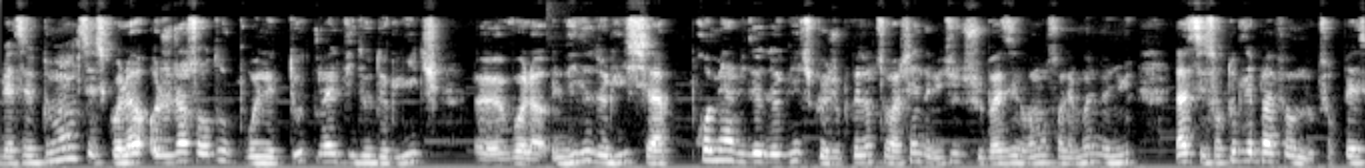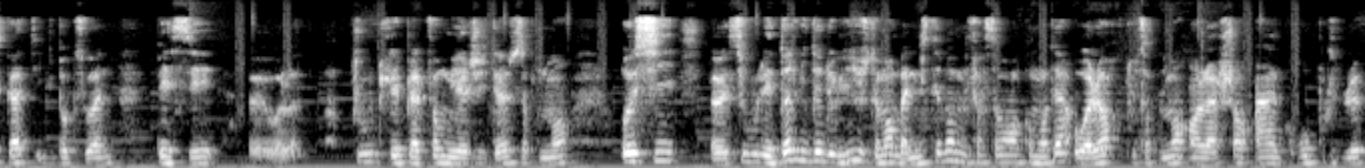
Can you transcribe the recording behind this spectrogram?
bien salut tout le monde, c'est Scola. Aujourd'hui on se retrouve pour une toute nouvelle vidéo de glitch. Euh, voilà, une vidéo de glitch, c'est la première vidéo de glitch que je présente sur ma chaîne. D'habitude je suis basé vraiment sur les modes menus. Là c'est sur toutes les plateformes, donc sur PS4, Xbox One, PC, euh, voilà, toutes les plateformes où il y a GTA tout simplement. Aussi, euh, si vous voulez d'autres vidéos de glitch justement, bah, n'hésitez pas à me faire savoir en commentaire ou alors tout simplement en lâchant un gros pouce bleu.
